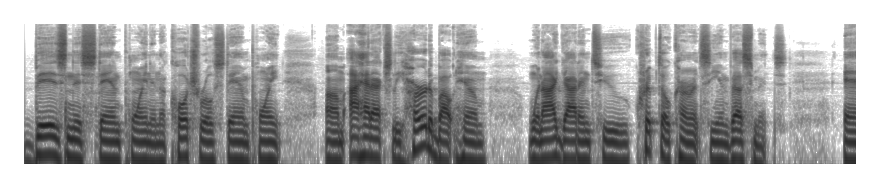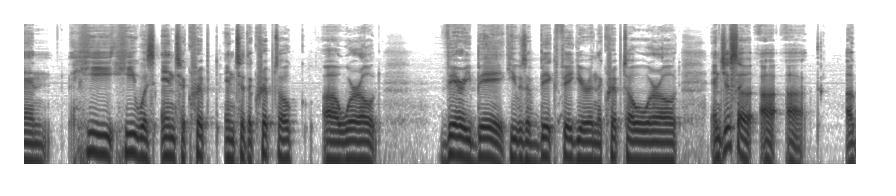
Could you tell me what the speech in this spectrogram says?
business standpoint and a cultural standpoint. Um, I had actually heard about him when I got into cryptocurrency investments, and he he was into crypt into the crypto uh, world very big. He was a big figure in the crypto world and just a a, a,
